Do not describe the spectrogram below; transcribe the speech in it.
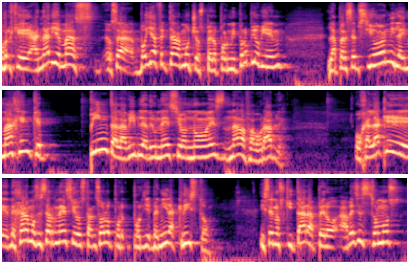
Porque a nadie más, o sea, voy a afectar a muchos, pero por mi propio bien, la percepción y la imagen que pinta la Biblia de un necio no es nada favorable. Ojalá que dejáramos de ser necios tan solo por, por venir a Cristo y se nos quitara, pero a veces somos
